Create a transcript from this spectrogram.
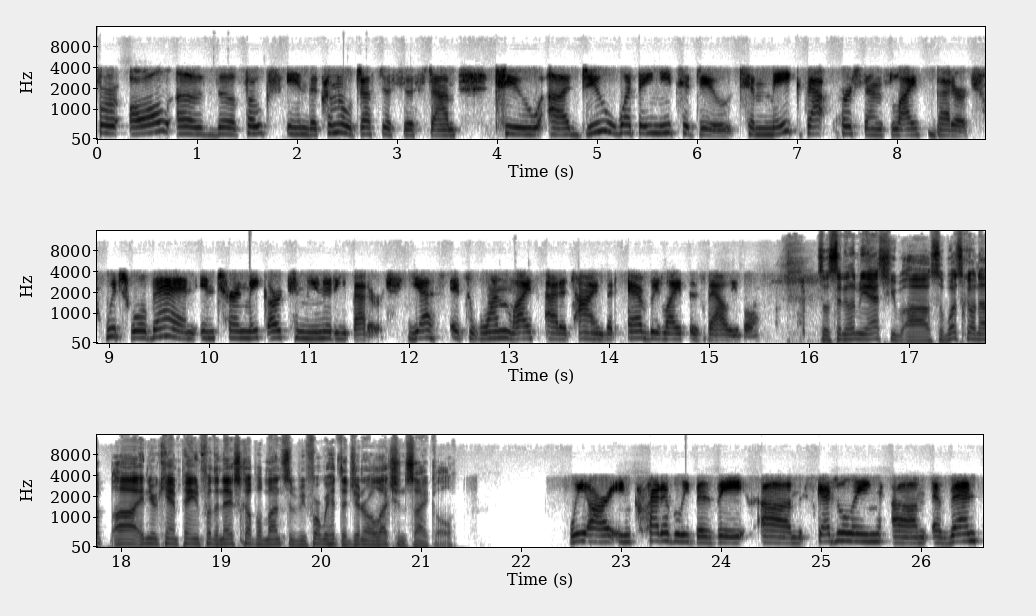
for all of the folks in the criminal justice system to uh, do what they need to do to make that person's life better, which will then in turn make our community better. Yes, it's one life at a time, but every life is valuable. So, Cyndi, let me ask you. Uh, so, what's going up uh, in your campaign for the next couple months before we hit the general election cycle? We are incredibly busy um, scheduling um, events,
